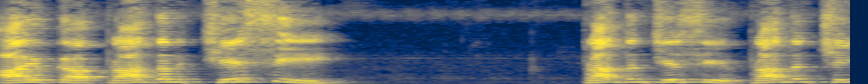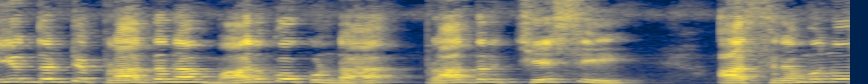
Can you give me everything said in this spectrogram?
ఆ యొక్క ప్రార్థన చేసి ప్రార్థన చేసి ప్రార్థన చేయొద్దంటే ప్రార్థన మానుకోకుండా ప్రార్థన చేసి ఆ శ్రమను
